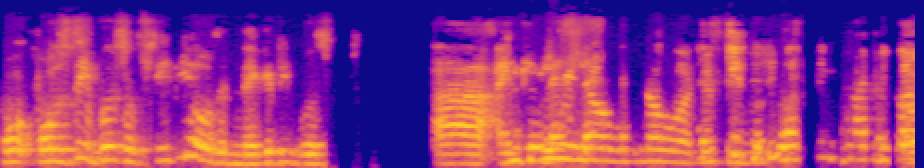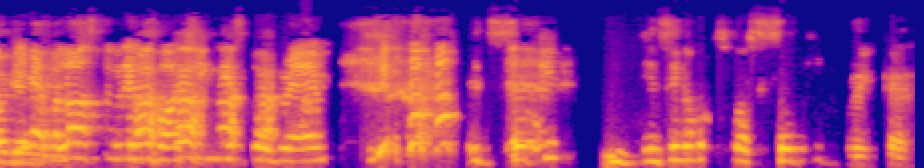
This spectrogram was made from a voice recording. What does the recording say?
po- positive words of CB or the negative words? Uh, I think let's, know, let's, know what let's keep the positive one because we have a lot of students watching this program. It's in Singapore. It's called circuit breaker.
